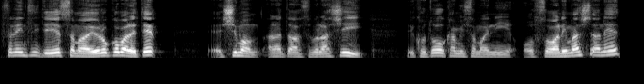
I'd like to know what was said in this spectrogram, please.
それについてイエス様は喜ばれて「シモンあなたは素晴らしいことを神様に教わりましたね」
